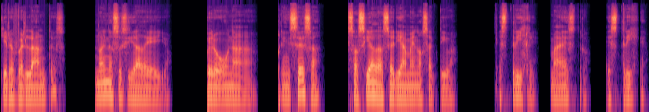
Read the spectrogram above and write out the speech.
¿quieres verla antes? no hay necesidad de ello, pero una princesa saciada sería menos activa. Estrige, maestro, estrige.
